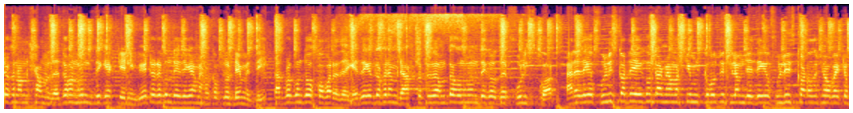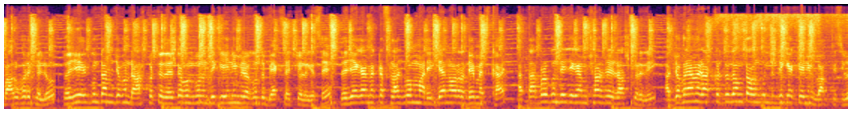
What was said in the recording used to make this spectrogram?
যখন আমরা সামনে যাই, তখন কিন্তু দেখি একটা এনিমি এটারে কিন্তু এই জায়গায় আমি হালকা ড্যামেজ দিই। তারপর কিন্তু কভারে যায়। এই জায়গায় যখন আমি রাশ করতে যাব, তখন কিন্তু দেখি ওদের ফুল স্কট আর এই জায়গায় ফুল স্কটে কিন্তু আমি আমার টিমকে বলতেছিলাম যে, এই জায়গায় ফুল স্কট আছে, সবাই একটু ভালো করে খেলো। তো এই কিন্তু আমি যখন রাশ করতে যাই, তখন কিন্তু দেখি এনিমিরা কিন্তু ব্যাক সাইড চলে গেছে। তো এই জায়গায় আমি একটা ফ্লাশ বম মারি দেন ওরা ড্যামেজ খায়। আর তারপর কিন্তু এই জায়গায় আমি সরাসরি রাশ করে দিই। আর যখন আমি রাশ করতে যাব তখন কিন্তু দেখি একটা এনিমি ভাগতেছিল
